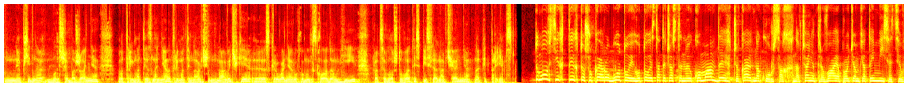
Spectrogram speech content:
необхідно лише бажання отримати знання, отримати навички е, з керування рухомим складом і працевлаштуватись після навчання на підприємство. Тому всіх тих, хто шукає роботу і готовий стати частиною команди, чекають на курсах. Навчання триває протягом п'яти місяців.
